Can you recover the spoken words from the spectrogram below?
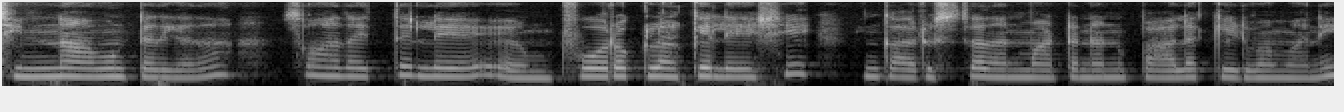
చిన్న ఉంటుంది కదా సో అదైతే లే ఫోర్ ఓ క్లాక్కే లేచి ఇంకా అరుస్తుంది అనమాట నన్ను పాలకి ఇడవమని.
